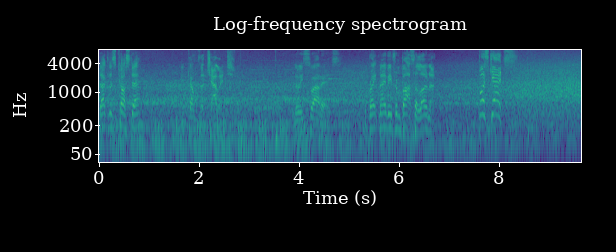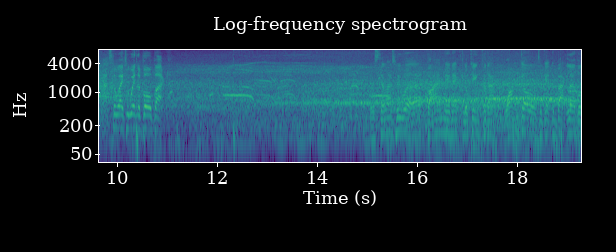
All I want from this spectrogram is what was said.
Douglas Costa. In comes the challenge. Luis Suarez. The break maybe from Barcelona. Busquets! That's the way to win the ball back. We're still as we were, Bayern Munich looking for that one goal to get the back level.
